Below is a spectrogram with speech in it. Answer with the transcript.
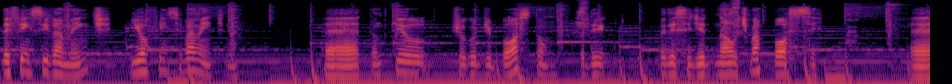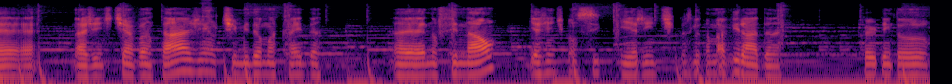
defensivamente e ofensivamente, né? É, tanto que o jogo de Boston foi, foi decidido na última posse. É, a gente tinha vantagem, o time deu uma caída é, no final e a gente, consegui, a gente conseguiu tomar virada, né? Perdendo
